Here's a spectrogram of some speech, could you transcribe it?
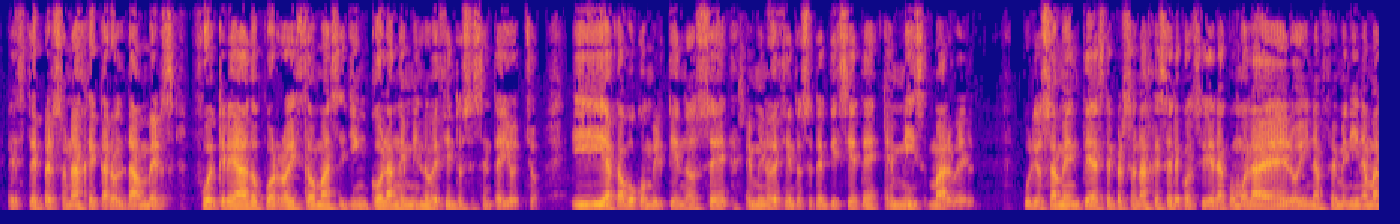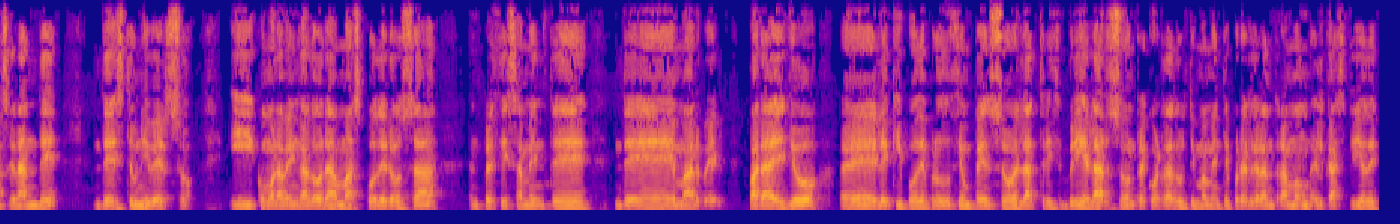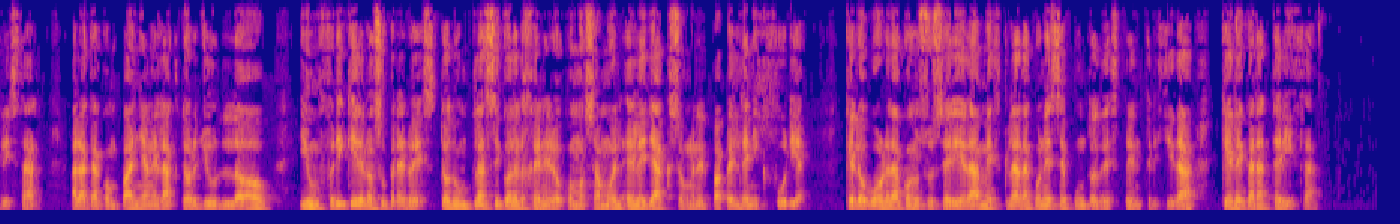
Este personaje, Carol Danvers, fue creado por Roy Thomas y Jim Collan en 1968 y acabó convirtiéndose en 1977 en Miss Marvel. Curiosamente, a este personaje se le considera como la heroína femenina más grande de este universo y como la vengadora más poderosa precisamente de Marvel. Para ello, eh, el equipo de producción pensó en la actriz Brie Larson, recordada últimamente por el gran dramón El Castillo de Cristal, a la que acompañan el actor Jude Law y un friki de los superhéroes, todo un clásico del género, como Samuel L. Jackson en el papel de Nick Furia que lo borda con su seriedad mezclada con ese punto de excentricidad que le caracteriza.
